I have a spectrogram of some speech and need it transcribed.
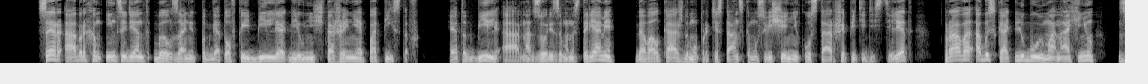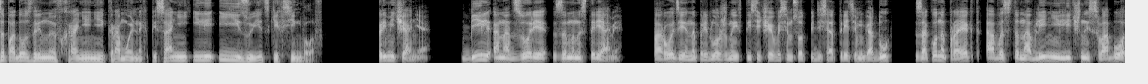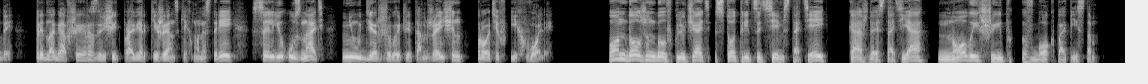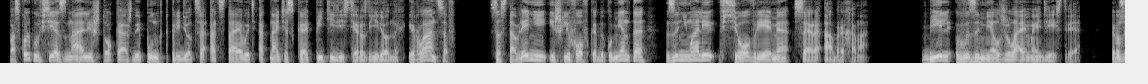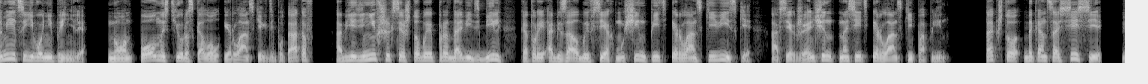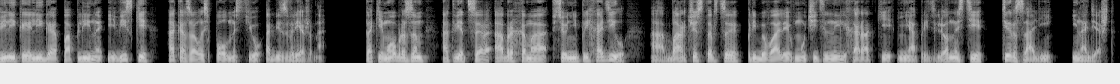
Сэр Абрахам Инцидент был занят подготовкой Билля для уничтожения папистов. Этот Биль о надзоре за монастырями давал каждому протестантскому священнику старше 50 лет право обыскать любую монахиню, заподозренную в хранении крамольных писаний или иезуитских символов. Примечание. Биль о надзоре за монастырями. Пародия на предложенный в 1853 году законопроект о восстановлении личной свободы, предлагавший разрешить проверки женских монастырей с целью узнать, не удерживают ли там женщин против их воли. Он должен был включать 137 статей, каждая статья — новый шип в бок папистам. Поскольку все знали, что каждый пункт придется отстаивать от натиска 50 разъяренных ирландцев, составление и шлифовка документа занимали все время сэра Абрахама. Биль возымел желаемое действие. Разумеется, его не приняли, но он полностью расколол ирландских депутатов, объединившихся, чтобы продавить Биль, который обязал бы всех мужчин пить ирландские виски, а всех женщин носить ирландский поплин. Так что до конца сессии Великая лига поплина и виски оказалась полностью обезврежена. Таким образом, ответ сэра Абрахама все не приходил, а барчестерцы пребывали в мучительной лихорадке неопределенности, терзаний и надежд.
